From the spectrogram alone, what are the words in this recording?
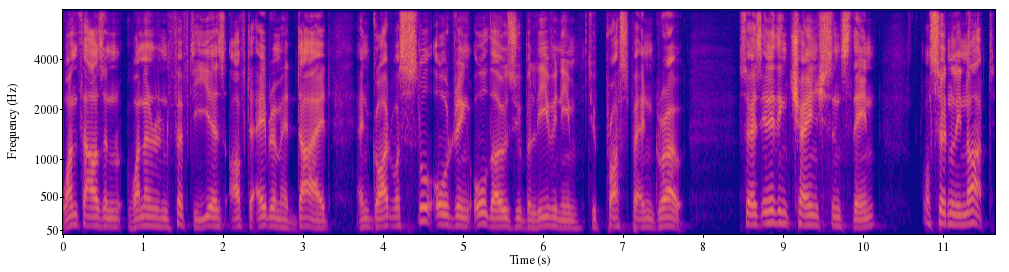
1,150 years after Abram had died, and God was still ordering all those who believe in him to prosper and grow. So, has anything changed since then? Well, certainly not.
